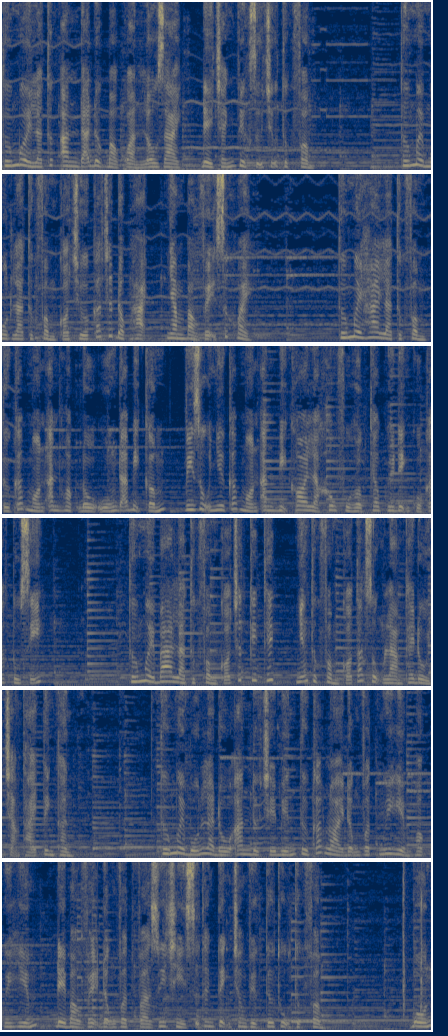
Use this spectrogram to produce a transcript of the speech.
Thứ 10 là thức ăn đã được bảo quản lâu dài để tránh việc dự trữ thực phẩm. Thứ 11 là thực phẩm có chứa các chất độc hại nhằm bảo vệ sức khỏe. Thứ 12 là thực phẩm từ các món ăn hoặc đồ uống đã bị cấm, ví dụ như các món ăn bị coi là không phù hợp theo quy định của các tu sĩ. Thứ 13 là thực phẩm có chất kích thích, những thực phẩm có tác dụng làm thay đổi trạng thái tinh thần. Thứ 14 là đồ ăn được chế biến từ các loài động vật nguy hiểm hoặc quý hiếm để bảo vệ động vật và duy trì sự thanh tịnh trong việc tiêu thụ thực phẩm. 4.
